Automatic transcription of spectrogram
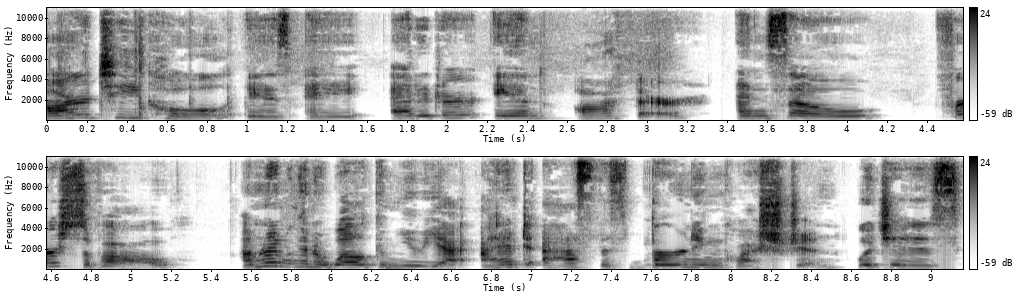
R.T. Cole is a editor and author. And so, first of all, I'm not even going to welcome you yet. I have to ask this burning question, which is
